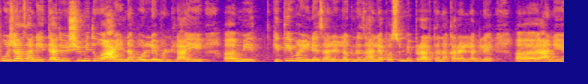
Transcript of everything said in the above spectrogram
पूजा झाली. त्या दिवशी मी तू आईंना बोलले म्हटलं आई मी किती महिने झाले लग्न झाल्यापासून मी प्रार्थना करायला लागले आणि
